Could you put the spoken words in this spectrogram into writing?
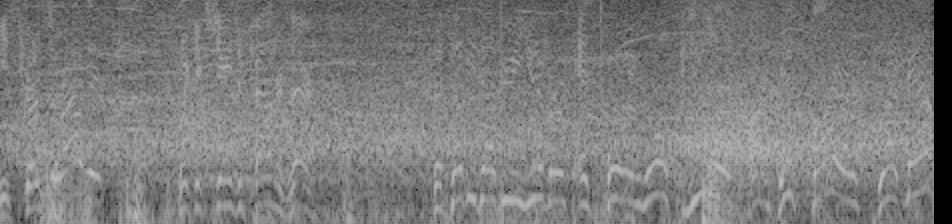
He skirts around it. Quick exchange of counters there. The WWE Universe is pouring more fuel on his fire right now.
